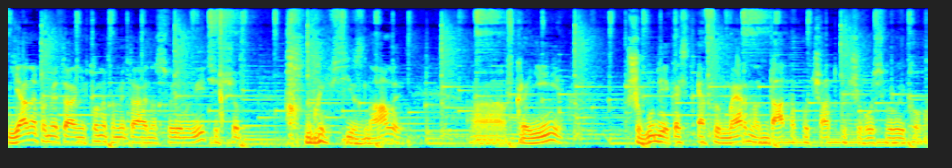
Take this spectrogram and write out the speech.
Я не пам'ятаю, ніхто не пам'ятає на своєму віці, щоб ми всі знали е, в країні, що буде якась ефемерна дата початку чогось великого,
